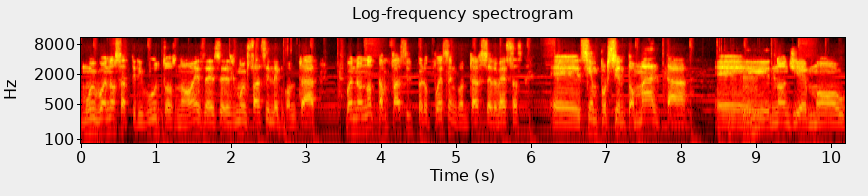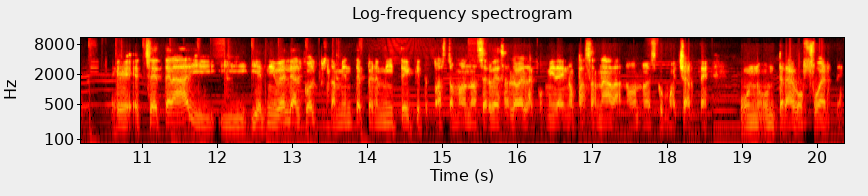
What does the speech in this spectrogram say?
muy buenos atributos, ¿no? Es, es, muy fácil encontrar, bueno, no tan fácil, pero puedes encontrar cervezas 100% eh, malta, non-GMO, etcétera, y, el nivel de alcohol pues también te permite que te puedas tomar una cerveza luego de la comida y no pasa nada, ¿no? No es como echarte un, un trago fuerte.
